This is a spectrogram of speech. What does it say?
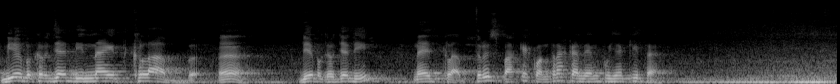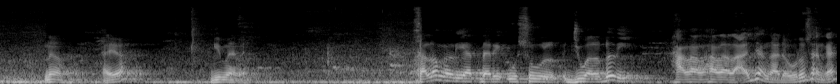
dia bekerja di night club. Uh, dia bekerja di night club. Terus pakai kontrakan yang punya kita. No ayo. Gimana? Kalau ngelihat dari usul jual beli halal-halal aja nggak ada urusan kan?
